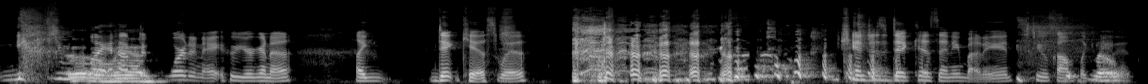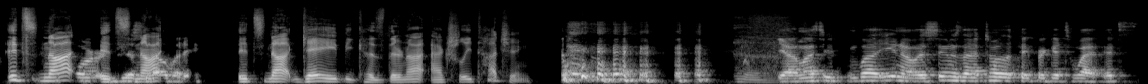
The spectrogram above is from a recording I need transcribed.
you Oh, might have to coordinate who you're gonna like dick kiss with. You can't just dick kiss anybody. It's too complicated. it's not Or it's not nobody. it's not gay because they're not actually touching. yeah, unless you, well, you know, as soon as that toilet paper gets wet, it's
